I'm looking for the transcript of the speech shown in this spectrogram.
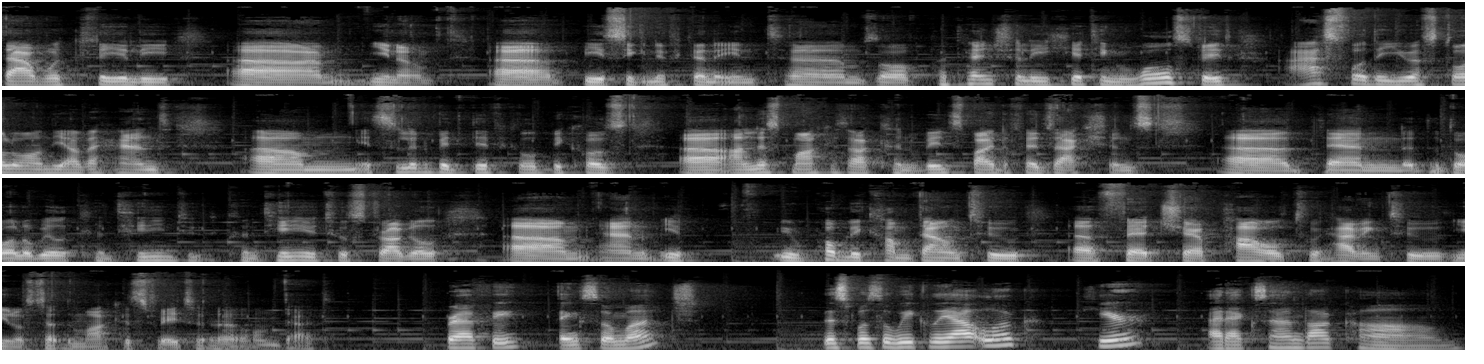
That would clearly, um, you know, uh, be significant in terms of potentially hitting Wall Street. As for the U.S. dollar, on the other hand, um, it's a little bit difficult because uh, unless markets are convinced by the Fed's actions, uh, then the dollar will continue to continue to struggle, um, and it, it will probably come down to uh, Fed Chair Powell to having to, you know, set the market straight uh, on that. Raffi, thanks so much. This was the weekly outlook here at XM.com.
